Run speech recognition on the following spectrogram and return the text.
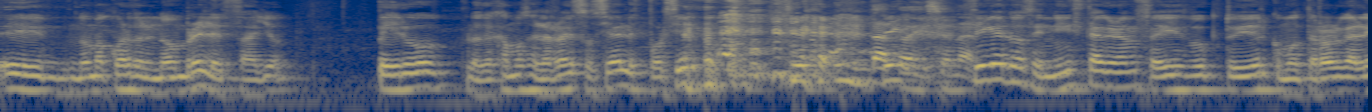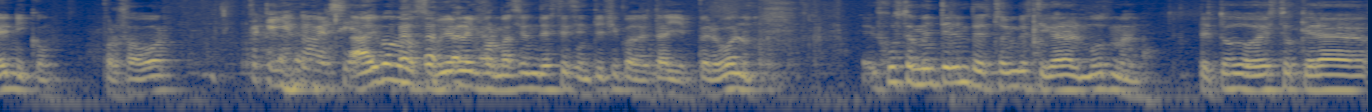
eh, no me acuerdo el nombre, les fallo, pero lo dejamos en las redes sociales, por cierto. Un dato Sí, adicional. Síganos en Instagram, Facebook, Twitter como Terror Galénico, por favor. Pequeño comercial. Ahí vamos a subir la información de este científico a detalle. Pero bueno, eh, justamente él empezó a investigar al Moodman, de todo esto que era.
